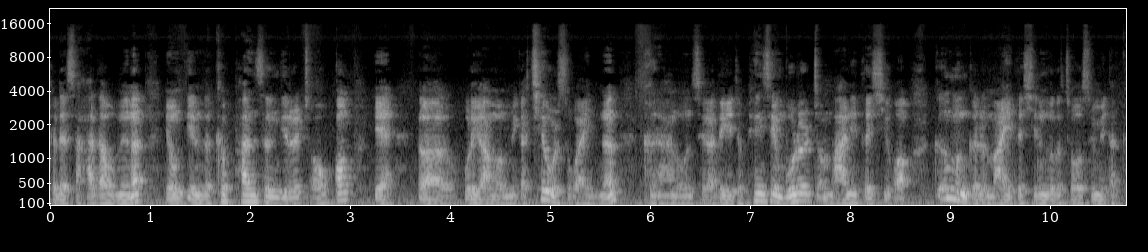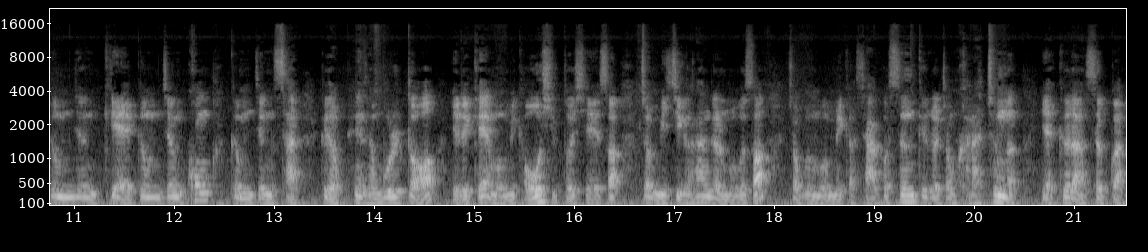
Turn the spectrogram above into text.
그래서 하다 보면은 용띠는 급한 성질을 조금 예, 어, 우리가 뭡니까 채울 수가 있는 그러한 운세가 되겠죠. 평소에 물을 좀 많이 드시고 끔은 거를 많이 드시는 것도 좋습니다. 금정깨, 금정콩, 금정살 그리고 평소 물도 이렇게 뭡니까 50도씨에서 좀 미지근한 걸 먹어서 조금 뭡니까 자꾸 성격을 좀 갈아주는 예, 그러한 습관.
